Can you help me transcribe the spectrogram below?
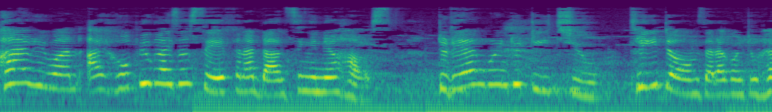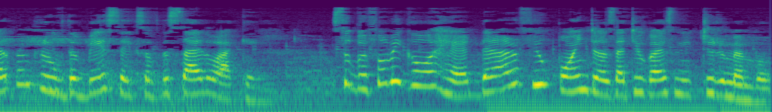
Hi everyone, I hope you guys are safe and are dancing in your house. Today I'm going to teach you three terms that are going to help improve the basics of the style waacking. So before we go ahead, there are a few pointers that you guys need to remember.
